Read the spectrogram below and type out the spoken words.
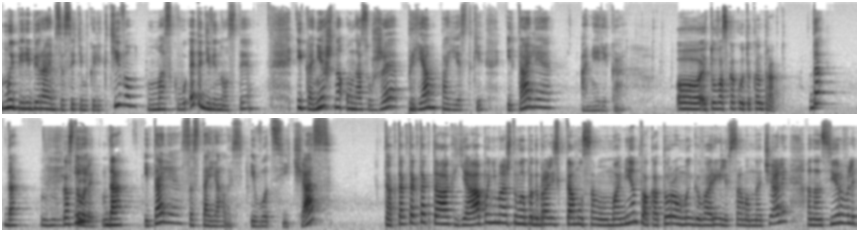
Мы перебираемся с этим коллективом в Москву. Это 90-е. И, конечно, у нас уже прям поездки. Италия, Америка. Э, Это у вас какой-то контракт? Да, да. Мгм. Гастроли. И- да, Италия состоялась. И вот сейчас Так, так, так, так, так. Я понимаю, что мы подобрались к тому самому моменту, о котором мы говорили в самом начале, анонсировали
